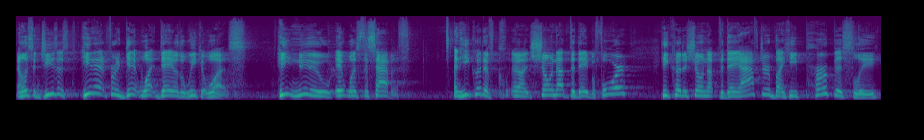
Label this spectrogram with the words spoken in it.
And listen, Jesus, he didn't forget what day of the week it was. He knew it was the Sabbath. And he could have uh, shown up the day before, he could have shown up the day after, but he purposely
